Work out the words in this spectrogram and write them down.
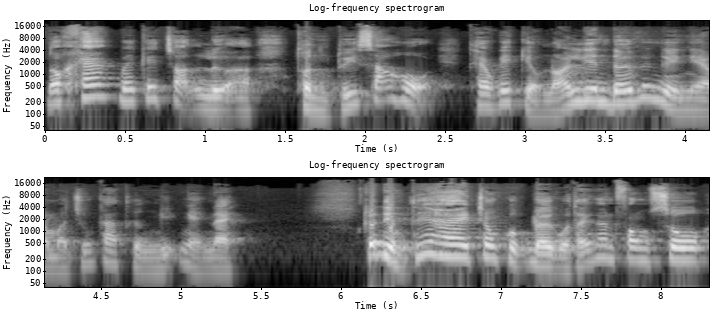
Nó khác với cái chọn lựa thuần túy xã hội theo cái kiểu nói liên đới với người nghèo mà chúng ta thường nghĩ ngày nay. Cái điểm thứ hai trong cuộc đời của Thánh An Phong Sô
